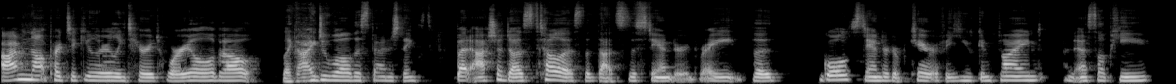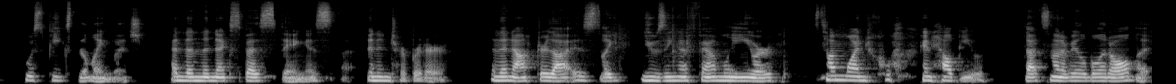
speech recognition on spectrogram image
I'm not particularly territorial about, like, I do all the Spanish things. But ASHA does tell us that that's the standard, right? The gold standard of care. If you can find an SLP who speaks the language. And then the next best thing is an interpreter. And then after that is like using a family or someone who can help you. That's not available at all, but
